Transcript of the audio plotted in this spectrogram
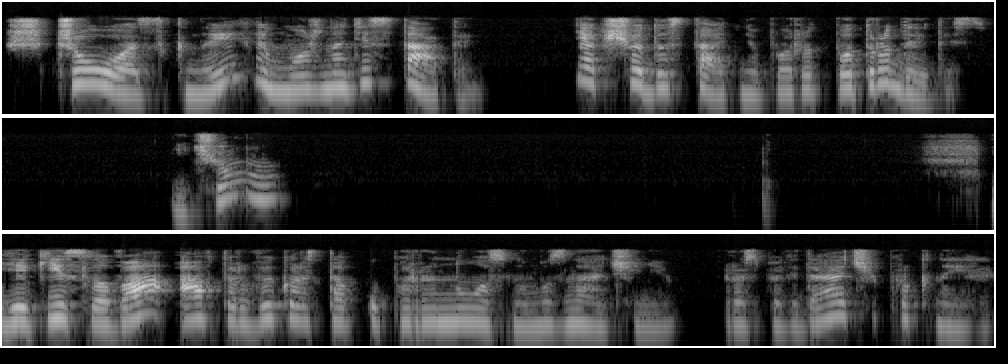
Що з книги можна дістати, якщо достатньо потрудитись? І чому? Які слова автор використав у переносному значенні, розповідаючи про книги?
